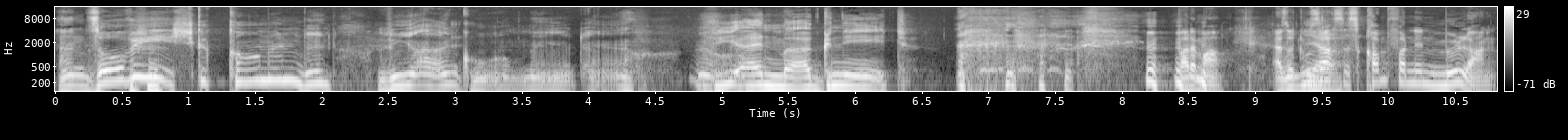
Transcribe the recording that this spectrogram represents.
dann so wie ich gekommen bin, wie ein Komet. äh. Wie ein Magnet. Warte mal. Also du Ja. sagst, es kommt von den Müllern.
